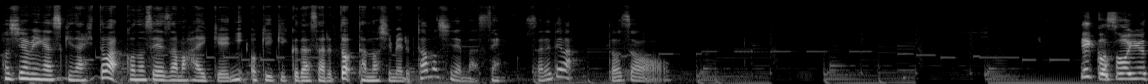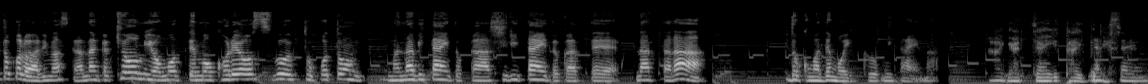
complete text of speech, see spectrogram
星読みが好きな人はこの星座も背景にお聞きくださると楽しめるかもしれません。それではどうぞ。結構そういうところありますか？なんか興味を持ってもこれをすごいとことん学びたいとか知りたいとかってなったらどこまでも行くみたいな。あやっちゃいタイプです。ちね、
